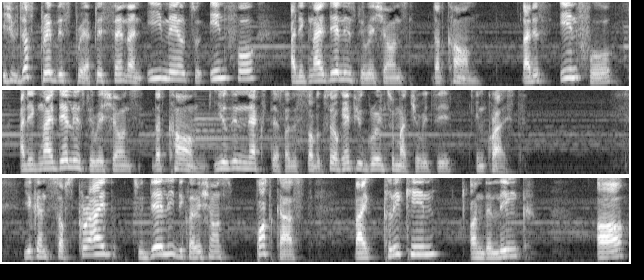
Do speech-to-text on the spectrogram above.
If you've just prayed this prayer, please send an email to info at ignitedailyinspirations.com. That is info at ignitedailyinspirations.com using next steps as a subject so I can help you grow into maturity in Christ. You can subscribe to Daily Declarations podcast by clicking on the link or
